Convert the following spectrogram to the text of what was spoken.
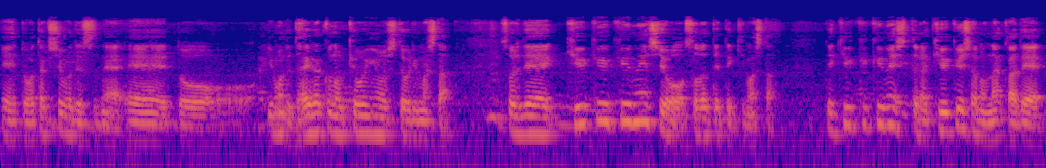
えーと、私はですね、えーと、今まで大学の教員をしておりました。それで救急救命士を育ててきました。で救急救命士っていうのは救急車の中で、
